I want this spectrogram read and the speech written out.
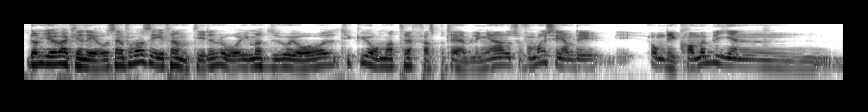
de gör verkligen det. Och sen får man se i framtiden då, i och med att du och jag tycker ju om att träffas på tävlingar, så får man ju se om det, om det kommer bli en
